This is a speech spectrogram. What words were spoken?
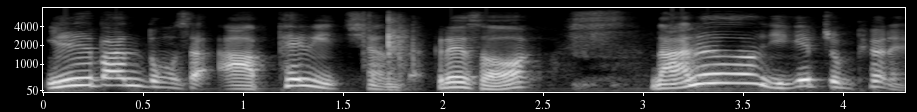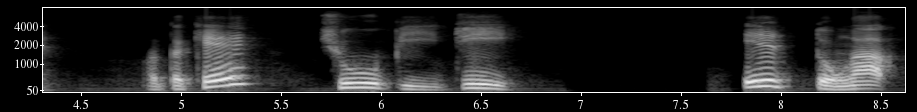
일반 동사 앞에 위치한다. 그래서 나는 이게 좀 편해. 어떻게? 주비 뒤, 일동 앞.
